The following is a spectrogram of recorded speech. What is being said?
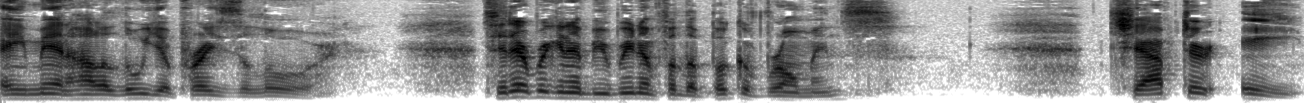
Amen. Hallelujah. Praise the Lord. Today we're going to be reading from the book of Romans, chapter 8,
